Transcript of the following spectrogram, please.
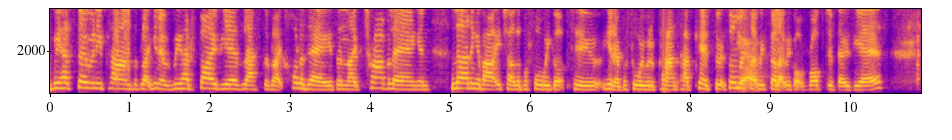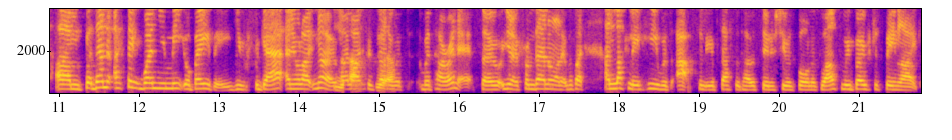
we had so many plans of like you know we had five years left of like holidays and like traveling and learning about each other before we got to you know before we would have planned to have kids so it's almost yeah. like we feel like we got robbed of those years um, but then i think when you meet your baby you forget and you're like no yeah. my life is better yeah. with with her in it so you know from then on it was like and luckily he was absolutely obsessed with her as soon as she was born as well so we both just been like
